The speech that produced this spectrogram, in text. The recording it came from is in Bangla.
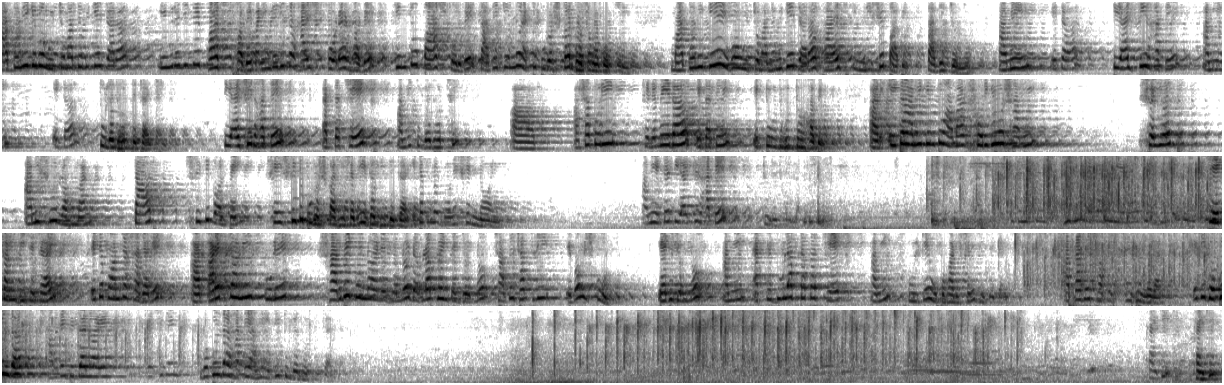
মাধ্যমিক এবং উচ্চ মাধ্যমিকে যারা ইংরেজিতে ফার্স্ট হবে মানে ইংরেজিতে হাই স্কোরার হবে, কিন্তু পাস করবে, তাদের জন্য একটি পুরস্কার ঘোষণা করছি। মাধ্যমিকে এবং উচ্চ মাধ্যমিকে যারা হায়েস্ট ইংলিশে পাবে তাদের জন্য। আমি এটা টিআইসির হাতে আমি এটা তুলে ধরতে চাইছি। টিআইসির হাতে একটা চেক আমি তুলে ধরছি। আর আশা করি ছেলেমেয়েরা এটাতে একটু উদ্বুদ্ধ হবে। আর এটা আমি কিন্তু আমার স্বর্গীয় স্বামী সৈয়দ আনিসুর রহমান, তার স্মৃতিকল্পেই সেই স্মৃতি পুরস্কার হিসেবে এটা দিতে চাই এটা কোনো ডোনেশন নয়। আমি এটা টিআইসির হাতে তুলে ধরলাম। চেক আমি দিতে চাই। এটা পঞ্চাশ হাজারের। আর আরেকটা আমি স্কুলের সার্বিক উন্নয়নের জন্য, ডেভেলপমেন্টের জন্য ছাত্রছাত্রী এবং স্কুল, এর জন্য আমি একটি দু লাখ টাকার চেক আমি স্কুলকে উপহার হিসেবে দিতে চাইছি। আপনাদের সকলকে ধন্যবাদ। এটি গোকুলদার আমাদের বিদ্যালয়ের প্রেসিডেন্ট গোকুলদার হাতে আমি এটি তুলে ধরতে চাই। থ্যাংক ইউ ইউ আমার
